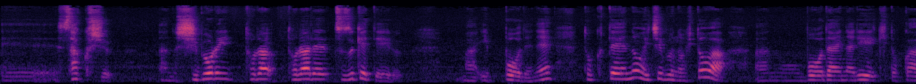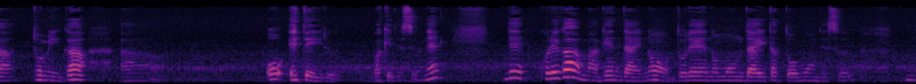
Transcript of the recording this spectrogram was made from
えー、搾取あの絞り取ら取られ続けている、まあ、一方でね特定の一部の人はあの膨大な利益とか富があを得ているわけですよね。でこれがまあ現代の奴隷の問題だと思うんです。うん、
